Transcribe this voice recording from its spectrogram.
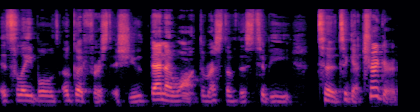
it's labeled a good first issue, then I want the rest of this to be to to get triggered.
